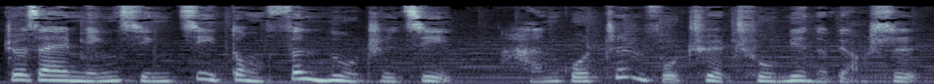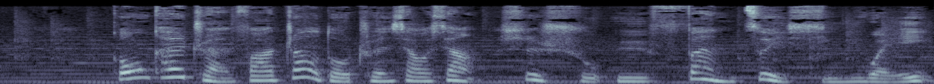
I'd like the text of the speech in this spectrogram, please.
就在民情激动愤怒之际。韩国政府却出面的表示，公开转发赵斗淳肖像是属于犯罪行为，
